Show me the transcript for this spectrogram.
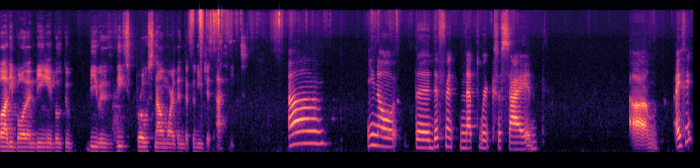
volleyball and being able to be with these pros now more than the collegiate athletes? Um, you know, the different networks aside, um, I think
